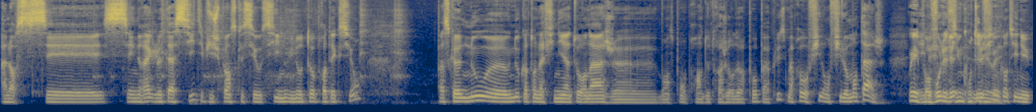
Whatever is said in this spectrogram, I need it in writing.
alors c'est une règle tacite, et puis je pense que c'est aussi une, une autoprotection. Parce que nous, euh, nous, quand on a fini un tournage, euh, bon, on prend deux trois jours de repos, pas plus, mais après on file, on file au montage. Oui, Et pour vous, le film continue. Le film continue.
